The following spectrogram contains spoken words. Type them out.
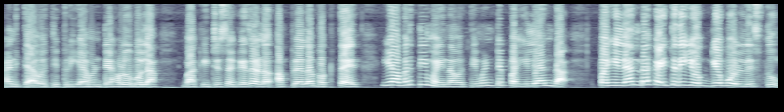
आणि त्यावरती प्रिया म्हणते हळू बोला. बाकीचे सगळेजण आपल्याला बघतायत. यावरती मैनावती म्हणते पहिल्यांदा पहिल्यांदा काहीतरी योग्य बोललीस तू.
